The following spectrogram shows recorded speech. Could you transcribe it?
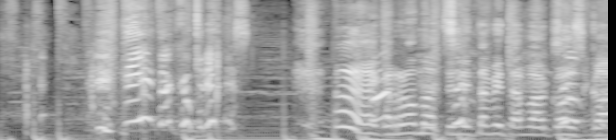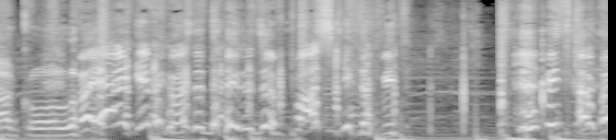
tietokoneessa. Aika romanttisinta, mitä mä oon koskaan kuullut. Mä jälkeen vasta täysin sen paskinta, mitä, mitä mä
